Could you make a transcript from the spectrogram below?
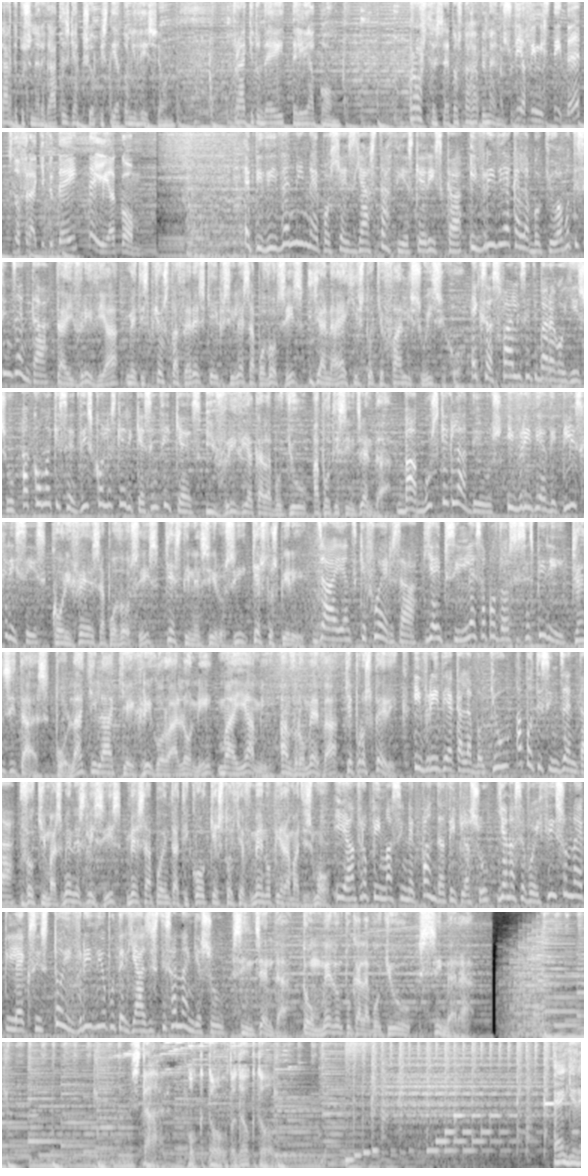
Τάρτε τους συνεργάτες για αξιοπιστία των ειδήσεων. thrakitoday.com Πρόσθεσέ το στα αγαπημένα σου. Διαφημιστείτε στο thrakitoday.com επειδή δεν είναι εποχές για αστάθειες και ρίσκα, υβρίδια καλαμποκιού από τη Συντζέντα. Τα υβρίδια με τις πιο σταθερές και υψηλές αποδόσεις για να έχεις το κεφάλι σου ήσυχο. Εξασφάλισε την παραγωγή σου ακόμα και σε δύσκολες καιρικές συνθήκες. Υβρίδια καλαμποκιού από τη Συντζέντα. Μπάμπους και γλάντιους. Υβρίδια διπλής χρήσης. Κορυφαίες αποδόσεις και στην ενσύρωση και στο σπυρί. Giants και Fuerza για υψηλές αποδόσεις σε σπυρί. Και αν ζητάς πολλά κιλά και γρήγορα γρήγορο αλόνι, Μαϊάμι, Ανδρομέδα και Προσπέρικ. Υβρίδια καλαμποκιού από τη Συντζέντα. Δοκιμασμένες λύσεις μέσα από εντατικό και στοχευμένο πειραματισμό. Οι άνθρωποι μας είναι πάντα δίπλα σου για να σε βοηθήσουν να επιλέξεις το υβρίδιο που ταιριάζει στις ανάγκες σου. Συντζέντα. Το μέλλον του καλαμποκιού σήμερα. Star 888 Έγκυρη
